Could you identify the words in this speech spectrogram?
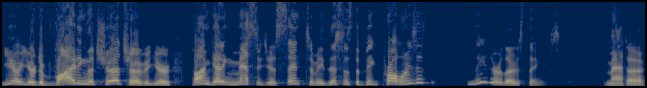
you know, you're dividing the church over. You're, I'm getting messages sent to me. This is the big problem. He says, neither of those things matter,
